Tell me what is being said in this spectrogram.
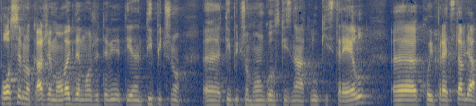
posebno, kažem, ovaj gde možete vidjeti jedan tipično, e, tipično mongolski znak luk i strelu, e, koji predstavlja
